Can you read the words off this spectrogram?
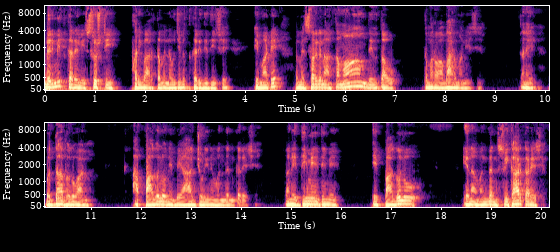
નિર્મિત કરેલી સૃષ્ટિ ફરીવાર તમે નવજીવિત કરી દીધી છે. એ માટે અમે સ્વર્ગના તમામ દેવતાઓ તમારો આભાર માનીએ છીએ. અને બધા ભગવાન આ પાગલોને બે હાથ જોડીને વંદન કરે છે. અને ધીમે ધીમે એ પાગલો એના વંદન સ્વીકાર કરે છે.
